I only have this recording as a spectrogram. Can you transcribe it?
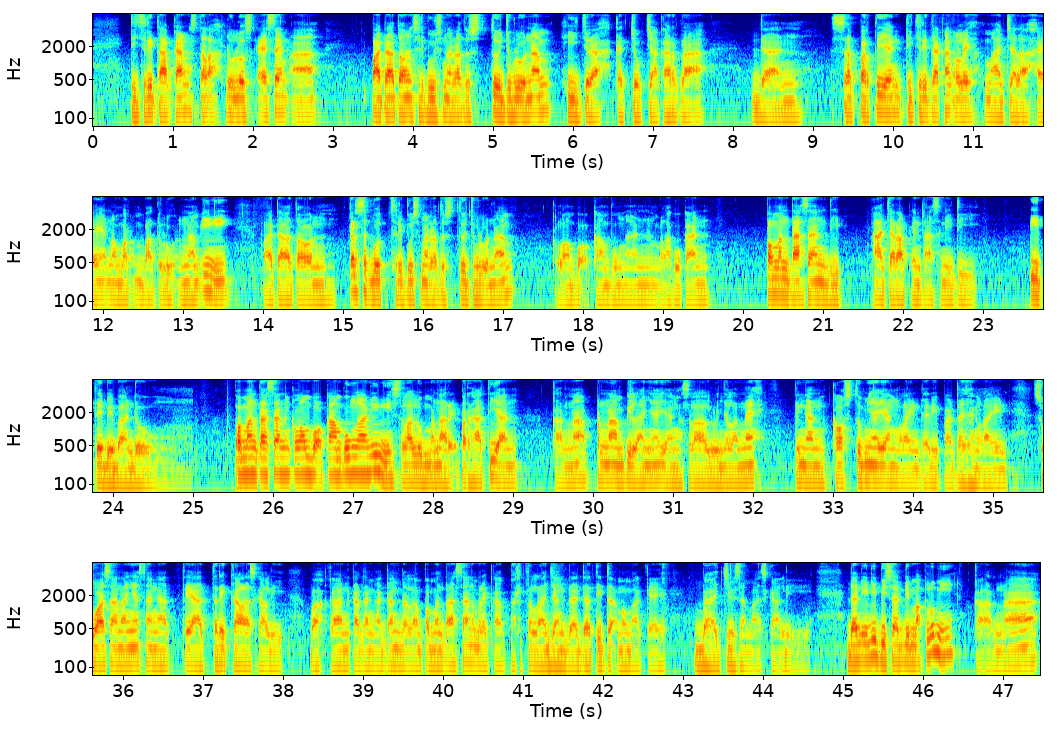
diceritakan setelah lulus SMA pada tahun 1976 hijrah ke Yogyakarta dan seperti yang diceritakan oleh majalah Hai nomor 46 ini pada tahun tersebut 1976 kelompok kampungan melakukan pementasan di acara pentas seni di ITB Bandung. Pementasan kelompok kampungan ini selalu menarik perhatian karena penampilannya yang selalu nyeleneh dengan kostumnya yang lain daripada yang lain. Suasananya sangat teatrikal sekali. Bahkan kadang-kadang dalam pementasan mereka bertelanjang dada tidak memakai baju sama sekali. Dan ini bisa dimaklumi karena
